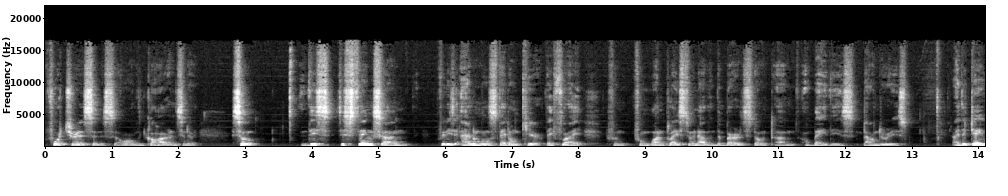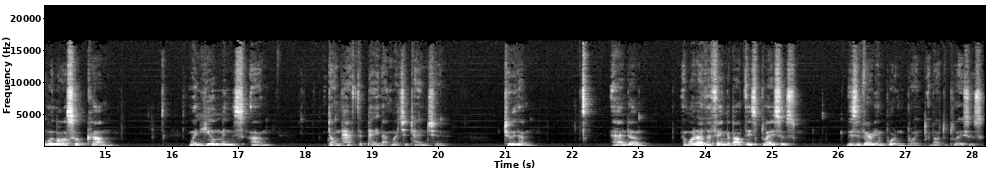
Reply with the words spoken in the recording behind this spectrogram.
fortress and this, all the guards and everything. so these these things um, for these animals they don't care. They fly from from one place to another. The birds don't um, obey these boundaries. And the day will also come when humans um, don't have to pay that much attention to them. And, um, and one other thing about these places, this is a very important point about the places.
